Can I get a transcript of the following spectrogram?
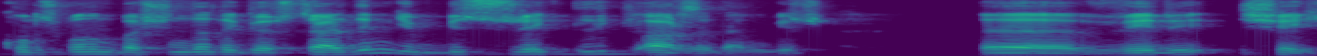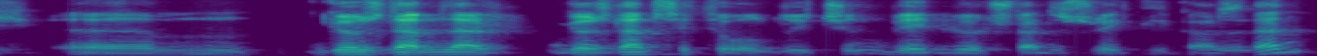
konuşmanın başında da gösterdiğim gibi bir süreklilik arz eden bir, eee, veri şey, emm, gözlemler gözlem seti olduğu için belli ölçülerde süreklilik arz eden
